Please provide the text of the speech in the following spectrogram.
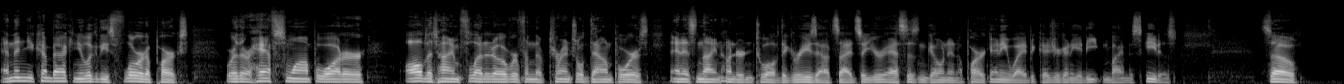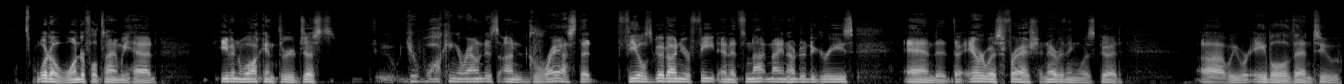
And then you come back and you look at these Florida parks where they're half swamp water, all the time flooded over from the torrential downpours, and it's 912 degrees outside. So your ass isn't going in a park anyway because you're going to get eaten by mosquitoes. So, what a wonderful time we had. Even walking through just, you're walking around, it's on grass that feels good on your feet, and it's not 900 degrees, and the air was fresh, and everything was good. Uh, we were able then to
